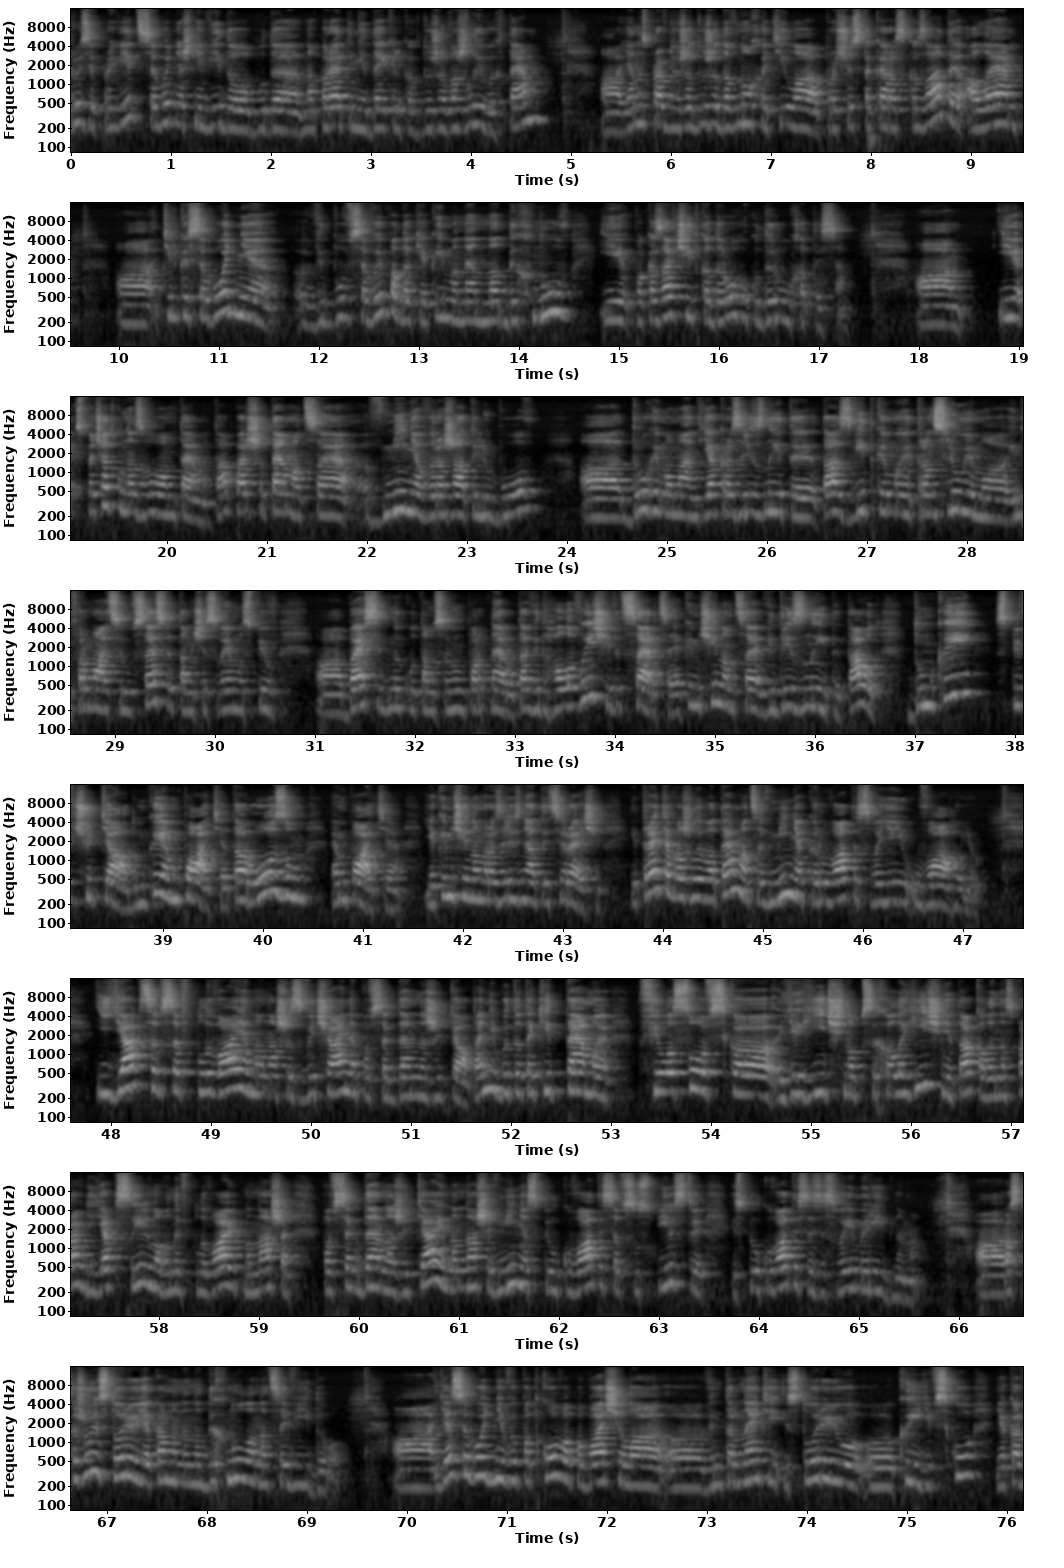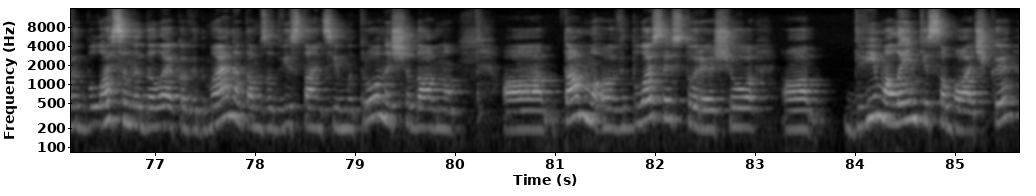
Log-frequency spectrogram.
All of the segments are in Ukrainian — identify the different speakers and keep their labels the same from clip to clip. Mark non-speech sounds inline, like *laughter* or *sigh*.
Speaker 1: Друзі, привіт! Сьогоднішнє відео буде на перетині декількох дуже важливих тем. Я насправді вже дуже давно хотіла про щось таке розказати, але тільки сьогодні відбувся випадок, який мене надихнув і показав чітко дорогу, куди рухатися. І спочатку назву вам теми. Та? Перша тема це вміння виражати любов. Другий момент, як розрізнити, та, звідки ми транслюємо інформацію у всесвіт там, чи своєму співбесіднику, там, своєму партнеру, та, від голови чи від серця, яким чином це відрізнити. Та, от, думки, співчуття, думки, емпатія, та, розум, емпатія, яким чином розрізняти ці речі. І третя важлива тема це вміння керувати своєю увагою. І як це все впливає на наше звичайне повсякденне життя. Та нібито такі теми філософсько-йогічно-психологічні, так, але насправді як сильно вони впливають на наше повсякденне життя і на наше вміння спілкуватися в суспільстві і спілкуватися зі своїми рідними. Розкажу історію, яка мене надихнула на це відео. Я сьогодні випадково побачила е, в інтернеті історію е, київську, яка відбулася *laughs* недалеко від мене, там за дві станції метро нещодавно. Там е, відбулася історія, що дві маленькі собачки,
